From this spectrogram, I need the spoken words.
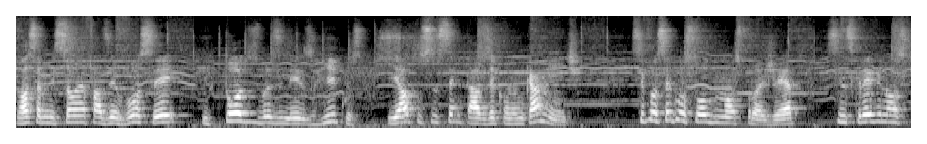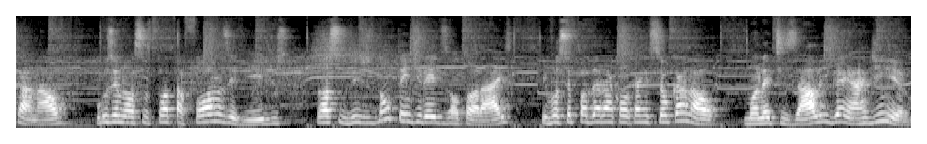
nossa missão é fazer você e todos os brasileiros ricos e autossustentáveis economicamente. Se você gostou do nosso projeto, se inscreva em nosso canal, use nossas plataformas e vídeos. Nossos vídeos não têm direitos autorais e você poderá colocar em seu canal, monetizá-lo e ganhar dinheiro.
